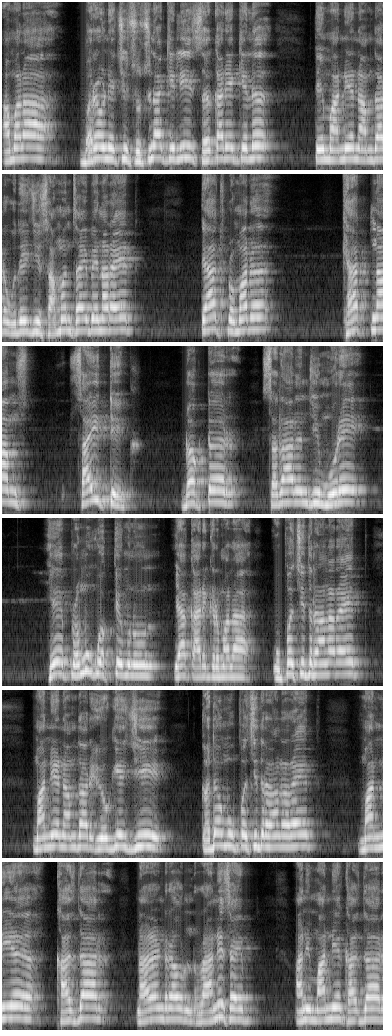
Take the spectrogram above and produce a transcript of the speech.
आम्हाला भरवण्याची सूचना केली सहकार्य केलं ते माननीय नामदार उदयजी सामंत साहेब येणार आहेत. त्याचप्रमाणे ख्यातनाम साहित्यिक डॉक्टर सदानंदजी मोरे हे प्रमुख वक्ते म्हणून या कार्यक्रमाला उपस्थित राहणार आहेत. माननीय नामदार योगेशजी कदम उपस्थित राहणार आहेत. माननीय खासदार नारायणराव राणेसाहेब आणि माननीय खासदार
